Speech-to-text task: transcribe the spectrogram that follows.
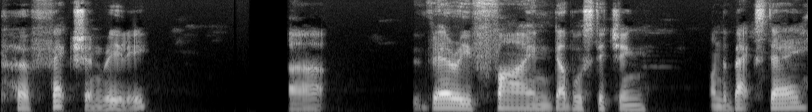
perfection, really. Uh, very fine double stitching on the backstay.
